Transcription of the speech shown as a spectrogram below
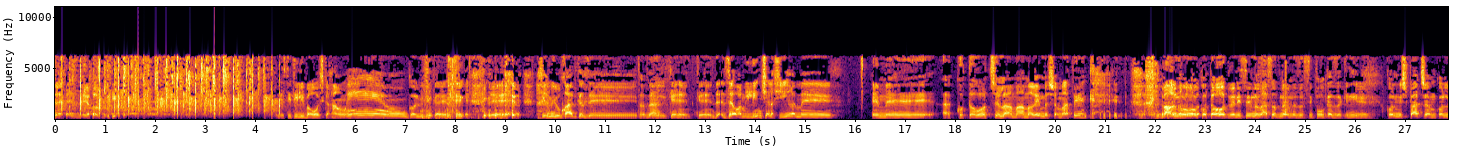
עשיתי לי בראש ככה, כל מיני כאלה. שיר מיוחד כזה. תודה. כן, כן. זהו, המילים של השיר הם... אה, הם uh, הכותרות של המאמרים בשמעתי, חיברנו כותרות וניסינו לעשות מהם איזה סיפור כזה, כי כן. כל משפט שם, כל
